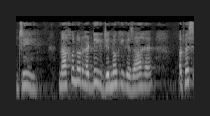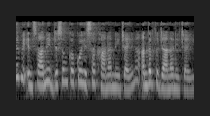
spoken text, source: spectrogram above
جی ناخن اور ہڈی جنوں کی غذا ہے۔ اور ویسے بھی انسانی جسم کا کوئی حصہ کھانا نہیں چاہیے نا، اندر تو جانا نہیں چاہیے۔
